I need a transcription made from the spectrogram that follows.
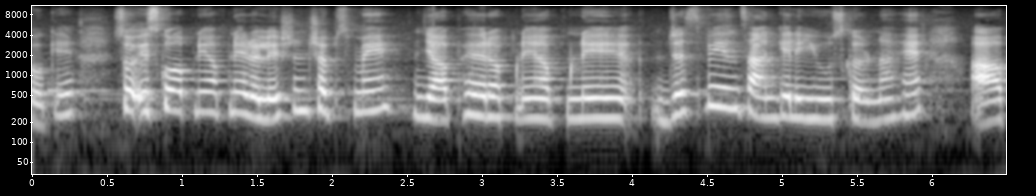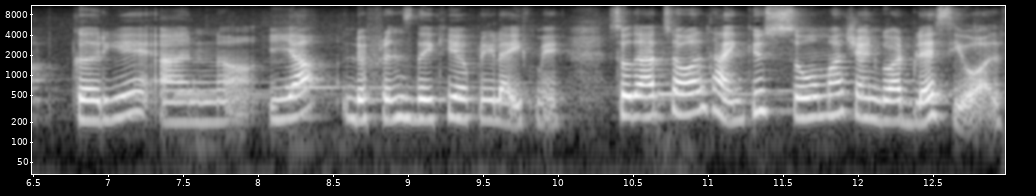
ओके सो इसको अपने अपने रिलेशनशिप्स में या फिर अपने अपने जिस भी इंसान के लिए यूज़ करना है आप करिए एंड या डिफरेंस देखिए अपनी लाइफ में। So that's all thank you so much and God bless you all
